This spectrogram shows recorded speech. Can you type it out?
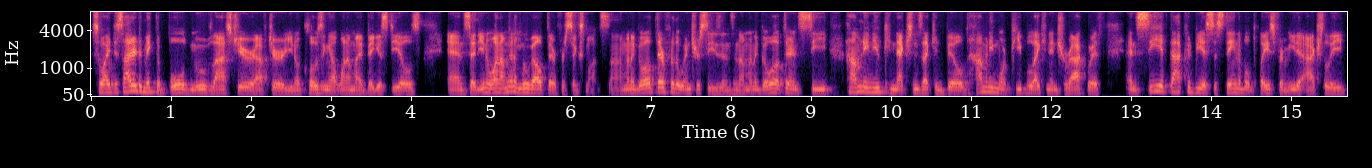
So I decided to make the bold move last year after, you know, closing out one of my biggest deals and said, you know what, I'm going to move out there for 6 months. I'm going to go out there for the winter seasons and I'm going to go out there and see how many new connections I can build, how many more people I can interact with and see if that could be a sustainable place for me to actually,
